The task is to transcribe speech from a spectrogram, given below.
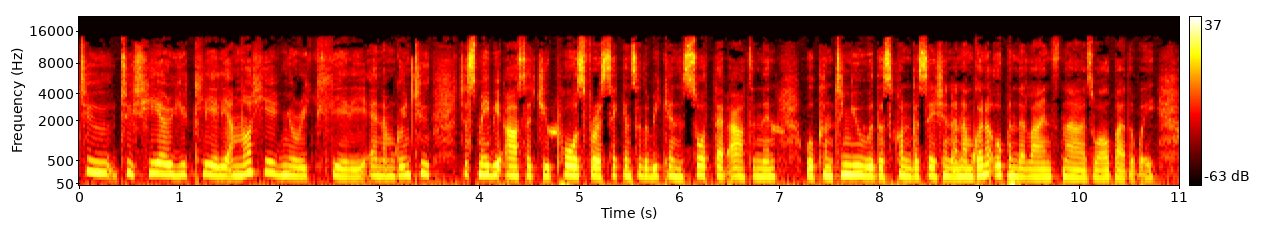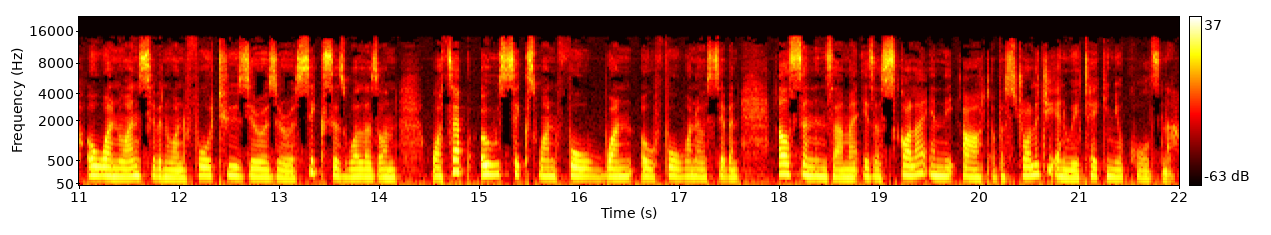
to, to hear you clearly. I'm not hearing you clearly, and I'm going to just maybe ask that you pause for a second so that we can sort that out, and then we'll continue with this conversation. And I'm going to open the lines now as well, by the way. 0117142006, as well as on WhatsApp 0614104107. Elsun Nzama is a scholar in the art of astrology, and we're taking your calls now.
